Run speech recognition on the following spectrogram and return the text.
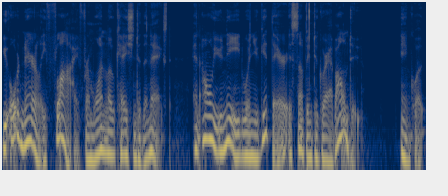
You ordinarily fly from one location to the next, and all you need when you get there is something to grab onto. End quote.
